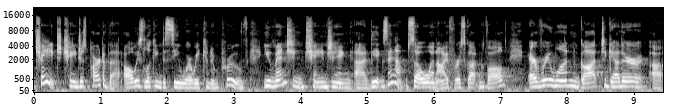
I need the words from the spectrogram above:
change change is part of that. Always looking to see where we can improve. You mentioned changing uh, the exam. So when i first got involved everyone got together uh,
